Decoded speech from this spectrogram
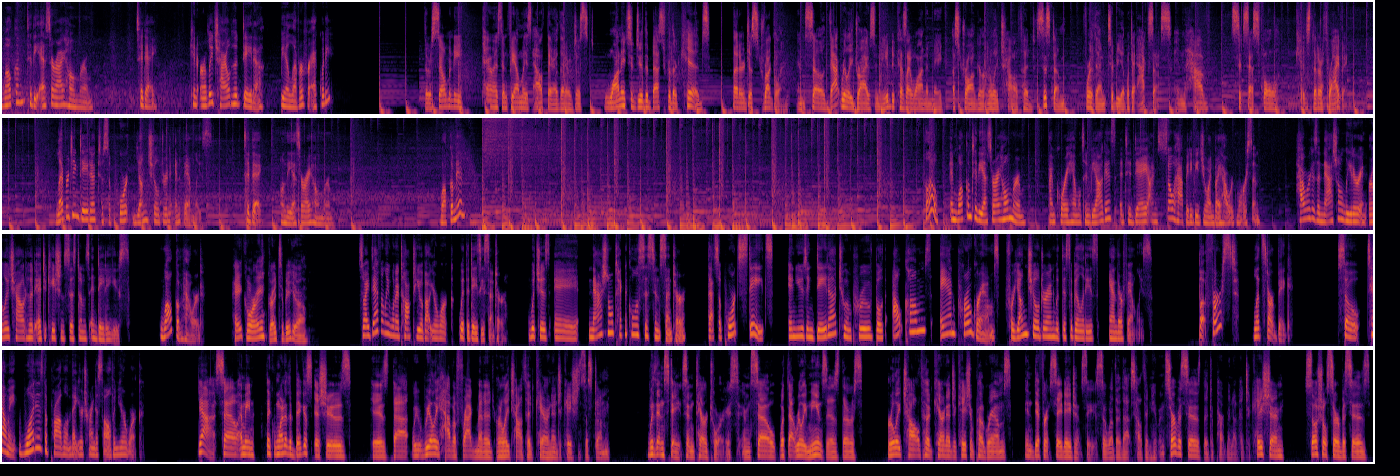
Welcome to the SRI Homeroom. Today, can early childhood data be a lever for equity? There are so many parents and families out there that are just wanting to do the best for their kids, but are just struggling. And so that really drives me because I want to make a stronger early childhood system for them to be able to access and have successful kids that are thriving leveraging data to support young children and families. Today on the SRI Homeroom. Welcome in. Hello, and welcome to the SRI Homeroom. I'm Kori Hamilton Biagas, and today I'm so happy to be joined by Howard Morrison. Howard is a national leader in early childhood education systems and data use. Welcome, Howard. Hey, Kori. Great to be here. So, I definitely want to talk to you about your work with the DaSy Center, which is a national technical assistance center that supports states in using data to improve both outcomes and programs for young children with disabilities and their families. But first, let's start big. So, tell me, what is the problem that you're trying to solve in your work? Yeah. So, I mean, I think one of the biggest issues is that we really have a fragmented early childhood care and education system within states and territories. And so, what that really means is there's early childhood care and education programs in different state agencies. So, whether that's Health and Human Services, the Department of Education, social services,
